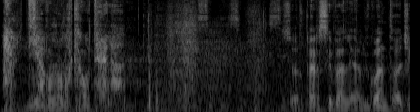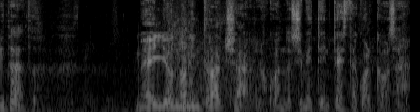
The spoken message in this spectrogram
Al diavolo la cautela. Sir Percival è alquanto agitato. Meglio non intralciarlo quando si mette in testa qualcosa.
